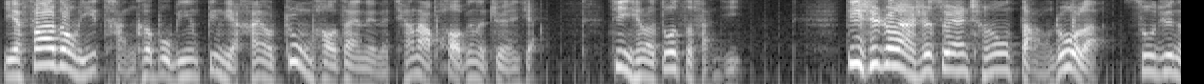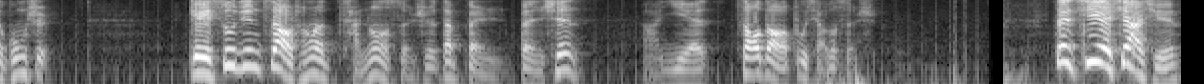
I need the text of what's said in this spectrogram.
也发动了以坦克、步兵，并且含有重炮在内的强大炮兵的支援下，进行了多次反击。第十装甲师虽然成功挡住了苏军的攻势，给苏军造成了惨重的损失，但本本身啊也遭到了不小的损失。在七月下旬，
